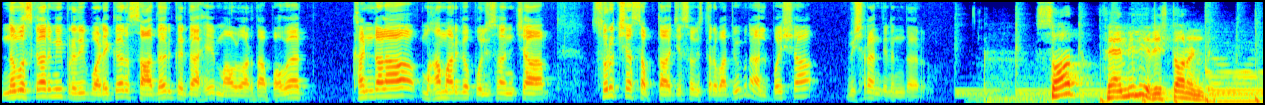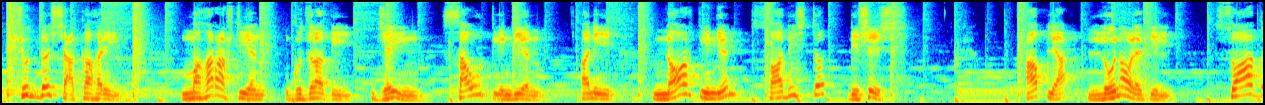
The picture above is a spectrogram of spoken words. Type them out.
नमस्कार मी प्रदीप वाडेकर. सादर करीत आहे मावळ वार्ता पाहूयात. खंडाळा महामार्ग पोलिसांच्या सुरक्षा सप्ताहाची सविस्तर बातमी पण अल्पशा विश्रांतीनंतर. स्वाद फॅमिली रेस्टॉरंट शुद्ध शाकाहारी महाराष्ट्रीयन गुजराती जैन साऊथ इंडियन आणि नॉर्थ इंडियन स्वादिष्ट डिशेस आपल्या लोणावळ्यातील स्वाद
